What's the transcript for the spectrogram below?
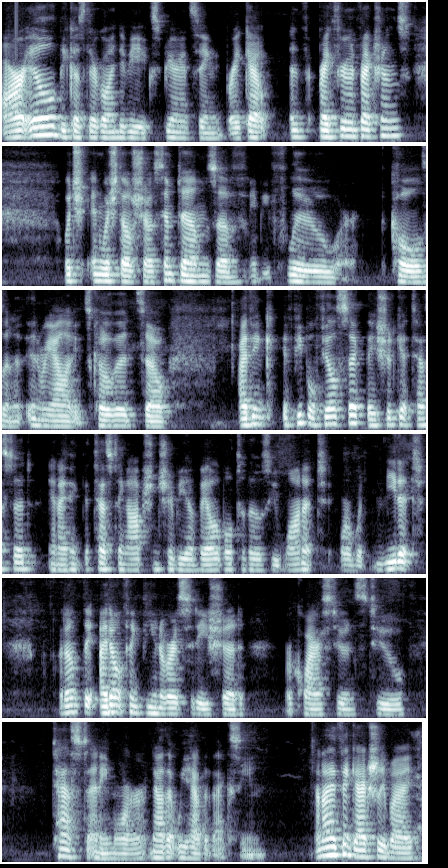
are ill because they're going to be experiencing breakout breakthrough infections, which in which they'll show symptoms of maybe flu or colds, and in reality it's COVID. So I think if people feel sick, they should get tested, and I think the testing option should be available to those who want it or would need it. I don't think I don't think the university should require students to test anymore now that we have the vaccine. And I think actually by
